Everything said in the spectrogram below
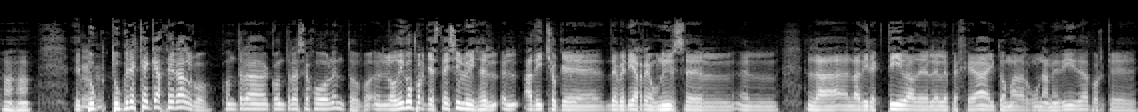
Ajá. Eh, ¿Tú, tú crees que hay que hacer algo contra, contra ese juego lento? Lo digo porque Stacy Luis el- el- ha dicho que debería reunirse el- el- la, la directiva del LPGA y tomar alguna medida porque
